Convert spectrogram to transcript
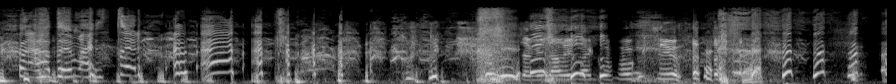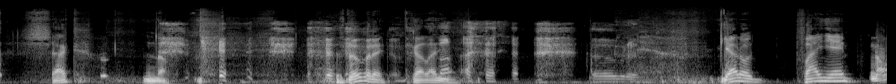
Ademeister. Ste mi dali takú funkciu. Však, no. Dobre, chalani. Dobre. Jaro, fajne. No.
